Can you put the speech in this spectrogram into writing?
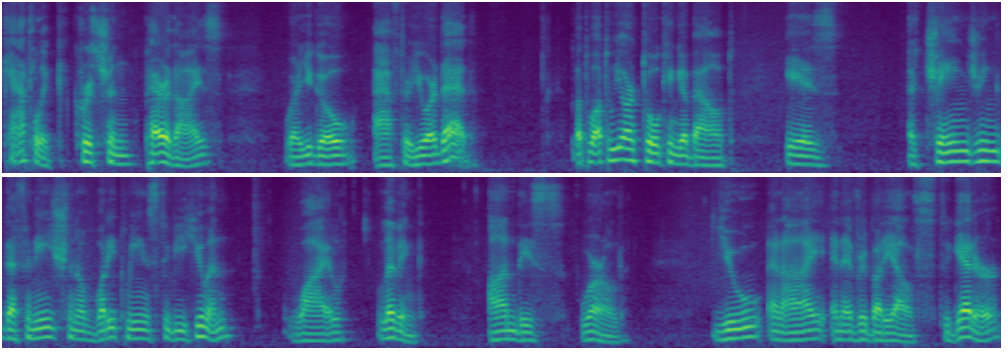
Catholic Christian paradise where you go after you are dead. But what we are talking about is a changing definition of what it means to be human while living on this world. You and I and everybody else together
